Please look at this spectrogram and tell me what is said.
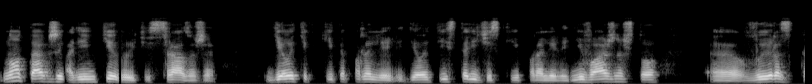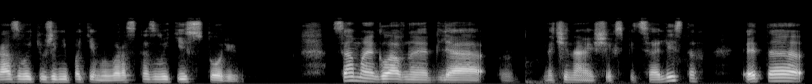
но также ориентируйтесь сразу же, делайте какие-то параллели, делайте исторические параллели. Неважно, что э, вы рассказываете уже не по теме, вы рассказываете историю. Самое главное для э, начинающих специалистов – это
